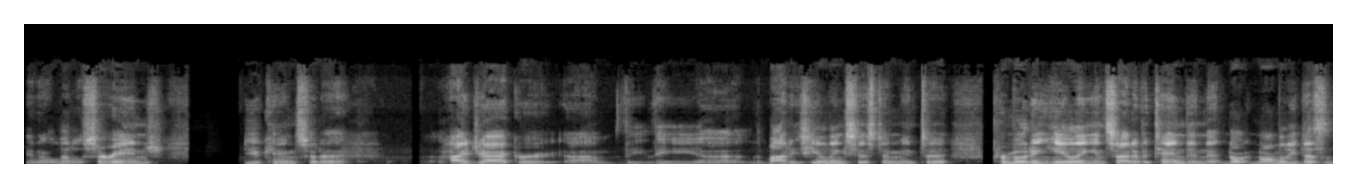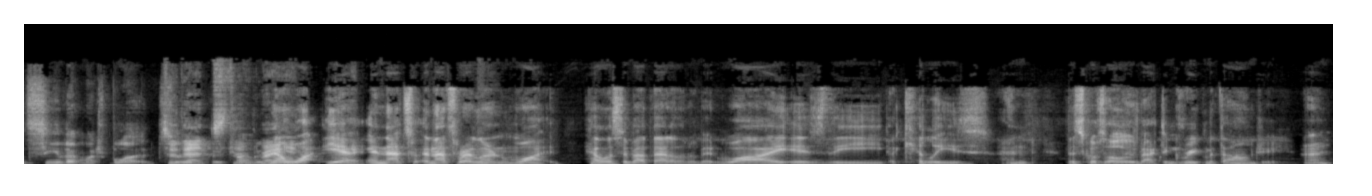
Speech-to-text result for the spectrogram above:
you know, little syringe, you can sort of hijack or um, the the uh, the body's healing system into promoting healing inside of a tendon that nor- normally doesn't see that much blood. So that's the- right. Now what? Yeah, and that's and that's what I learned. Why? Tell us about that a little bit. Why is the Achilles? And this goes all the way back to Greek mythology, right?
